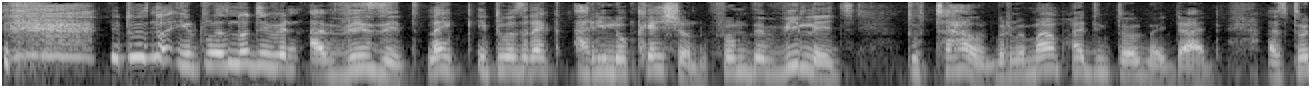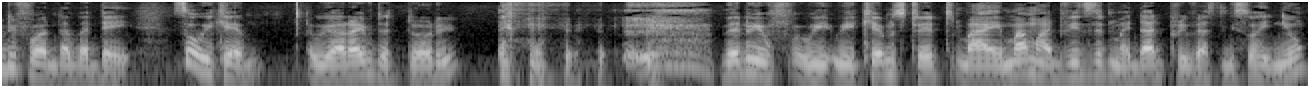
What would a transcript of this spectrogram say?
it was not. It was not even a visit. Like it was like a relocation from the village to town. But my mom hadn't told my dad. A story for another day. So we came. We arrived at Dori. then we, we we came straight. My mom had visited my dad previously, so he knew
